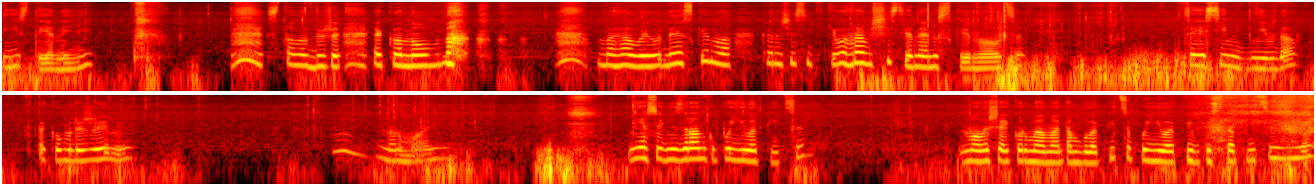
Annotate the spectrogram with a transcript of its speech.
Їсти я не їм. Стала дуже економна. Мега вигодно. Я скинула, коротше, скільки кілограм 6 я, мабуть, скинула оце. Це я 7 днів, да? В такому режимі. Нормально. Я сьогодні зранку поїла піци. Малишей кормила, у мене там була піца, поїла пів куска піци з'їла.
